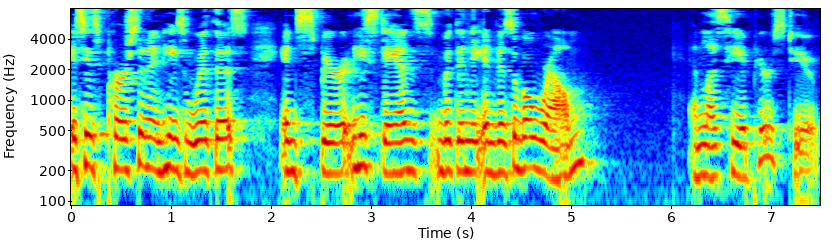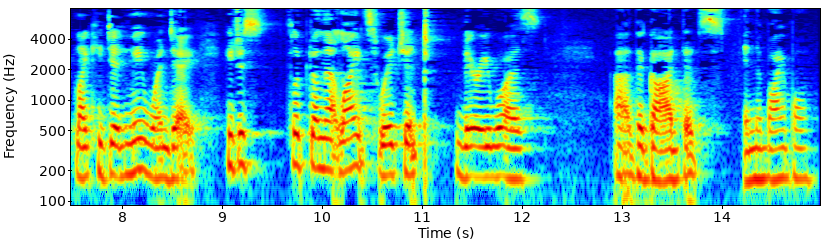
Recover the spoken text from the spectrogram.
it's his person and he's with us in spirit and he stands within the invisible realm unless he appears to you, like he did me one day. He just flipped on that light switch and there he was, uh, the God that's in the Bible.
